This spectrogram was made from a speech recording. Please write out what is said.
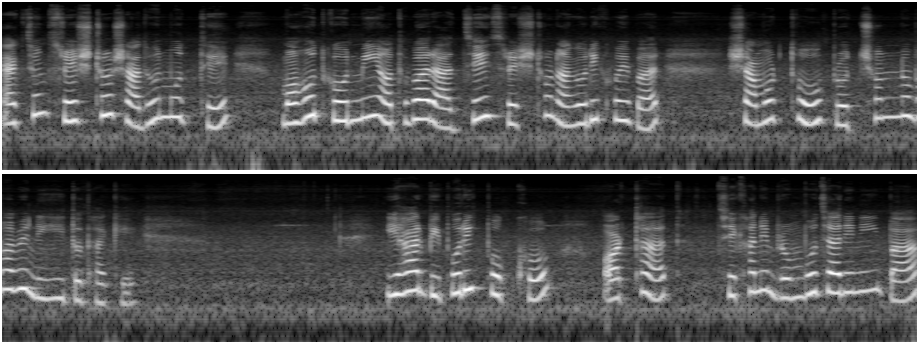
একজন শ্রেষ্ঠ সাধুর মধ্যে মহৎ কর্মী অথবা রাজ্যে শ্রেষ্ঠ নাগরিক হইবার সামর্থ্য প্রচ্ছন্নভাবে নিহিত থাকে। ইহার বিপরীত পক্ষ, অর্থাৎ যেখানে ব্রহ্মচারিণী বা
